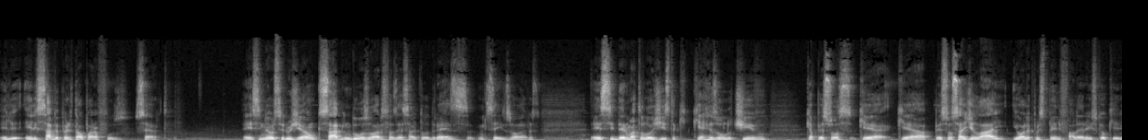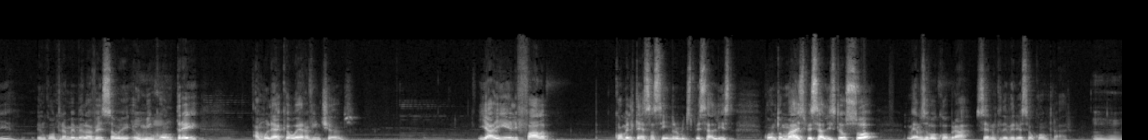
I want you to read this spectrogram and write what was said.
Ele, ele sabe apertar o parafuso, certo? É esse neurocirurgião que sabe em duas horas fazer essa artrodrese, em seis horas. É esse dermatologista que, que é resolutivo, que a pessoa que, a, que a pessoa sai de lá e, e olha pro espelho e fala, era isso que eu queria. Eu encontrei a minha melhor versão, eu, uhum. eu me uhum. encontrei a mulher que eu era há 20 anos. E aí ele fala, como ele tem essa síndrome de especialista, quanto mais especialista eu sou, menos eu vou cobrar, sendo que deveria ser o contrário. Uhum.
